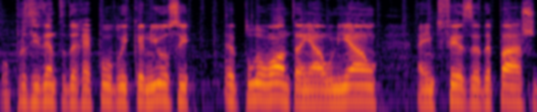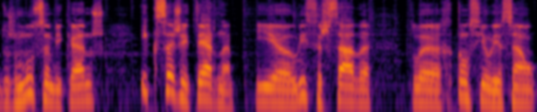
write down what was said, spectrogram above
O Presidente da República, Nyusi, apelou ontem à União em defesa da paz dos moçambicanos e que seja eterna e alicerçada pela reconciliação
